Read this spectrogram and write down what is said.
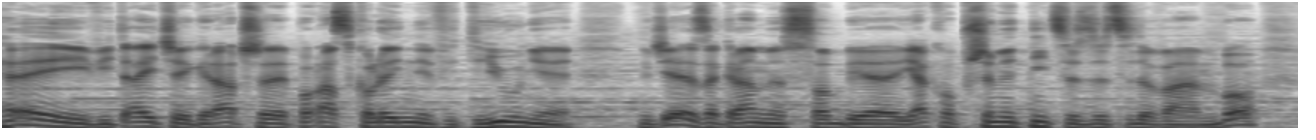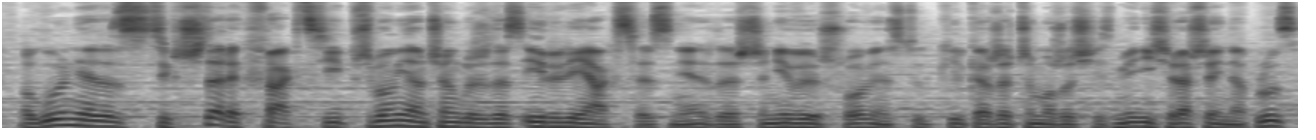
Hej, witajcie gracze po raz kolejny w Dune, gdzie zagramy sobie jako przemytnicy zdecydowałem, bo ogólnie z tych czterech frakcji, przypominam ciągle, że to jest Early Access, nie? To jeszcze nie wyszło, więc tu kilka rzeczy może się zmienić raczej na plus,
